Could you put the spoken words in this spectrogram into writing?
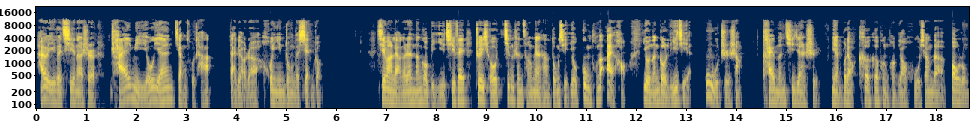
还有一个七呢是柴米油盐酱醋茶，代表着婚姻中的现状。希望两个人能够比翼齐飞，追求精神层面上的东西，有共同的爱好，又能够理解物质上。开门七件事，免不了磕磕碰碰，要互相的包容，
